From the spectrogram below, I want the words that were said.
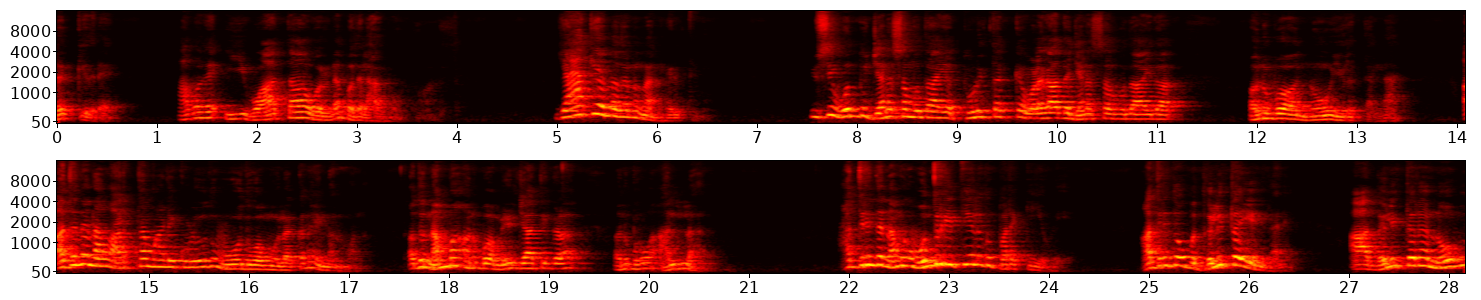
ದಕ್ಕಿದರೆ ಆವಾಗ ಈ ವಾತಾವರಣ ಬದಲಾಗಬಹುದು ಯಾಕೆ ಅನ್ನೋದನ್ನು ನಾನು ಹೇಳ್ತೀನಿ. ಸಿ ಒಂದು ಜನಸಮುದಾಯ ತುಳಿತಕ್ಕೆ ಒಳಗಾದ ಜನಸಮುದಾಯದ ಅನುಭವ ನೋವು ಇರುತ್ತಲ್ಲ, ಅದನ್ನು ನಾವು ಅರ್ಥ ಮಾಡಿಕೊಳ್ಳುವುದು ಓದುವ ಮೂಲಕನೇ ಇನ್ನೊಂದು ಮೂಲಕ. ಅದು ನಮ್ಮ ಅನುಭವ, ಮೇಲ್ಜಾತಿಗಳ ಅನುಭವ ಅಲ್ಲ. ಆದ್ದರಿಂದ ನಮಗೆ ಒಂದು ರೀತಿಯಲ್ಲಿ ಅದು ಪರಕೀಯವೇ. ಆದ್ದರಿಂದ ಒಬ್ಬ ದಲಿತ ಏನಿದ್ದಾನೆ ಆ ದಲಿತನ ನೋವು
